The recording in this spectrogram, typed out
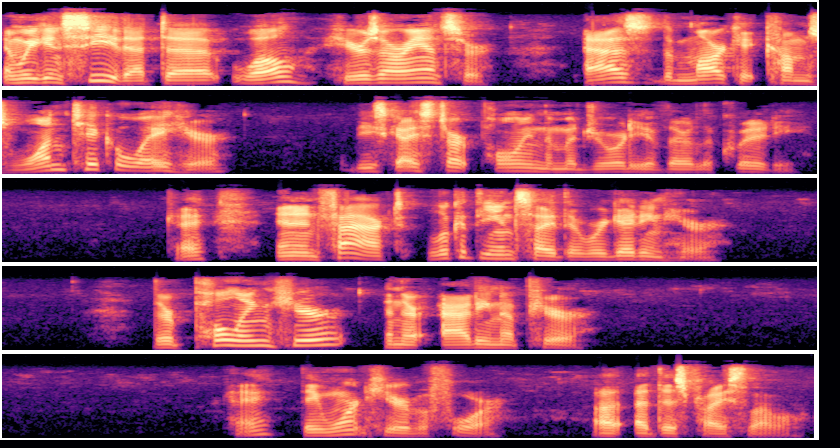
and we can see that, uh, well, here's our answer. As the market comes one tick away here, these guys start pulling the majority of their liquidity. Okay, and in fact, look at the insight that we're getting here. They're pulling here and they're adding up here. Okay, they weren't here before uh, at this price level.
